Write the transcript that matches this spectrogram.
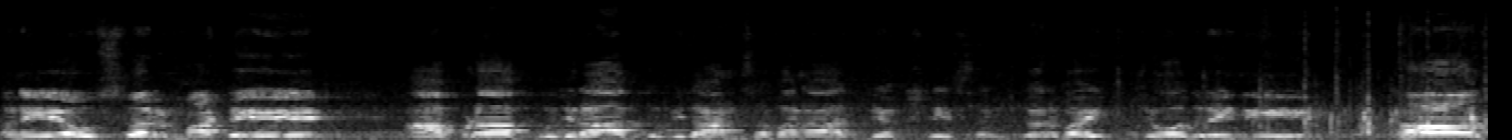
અને એ અવસર માટે આપણા ગુજરાત વિધાનસભાના અધ્યક્ષ શ્રી શંકરભાઈ ચૌધરીની ખાસ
